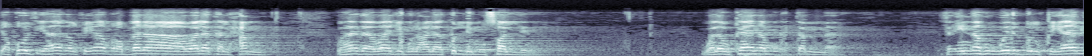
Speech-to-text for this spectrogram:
يقول في هذا القيام ربنا ولك الحمد. وهذا واجب على كل مصل. ولو كان مؤتما فإنه ورد القيام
